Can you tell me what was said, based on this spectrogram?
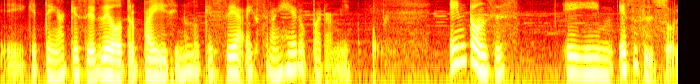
eh, que tenga que ser de otro país, sino lo que sea extranjero para mí. Entonces, em, eso es el sol.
